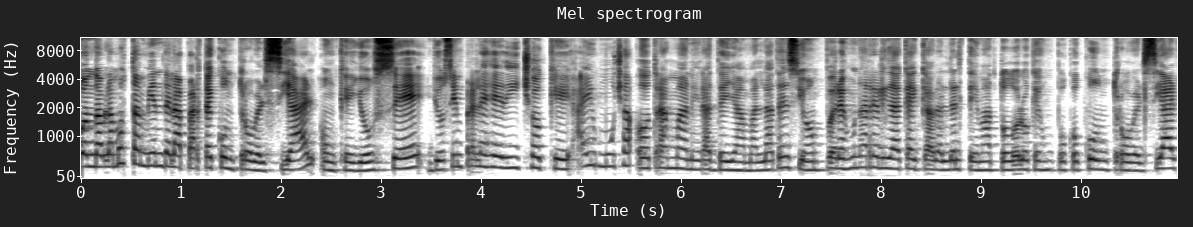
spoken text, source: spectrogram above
Cuando hablamos también de la parte controversial, aunque yo sé, yo siempre les he dicho que hay muchas otras maneras de llamar la atención, pero es una realidad que hay que hablar del tema, todo lo que es un poco controversial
